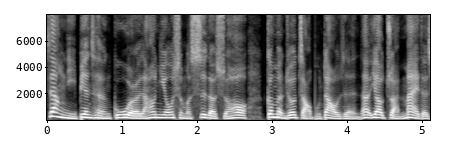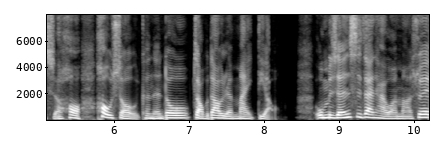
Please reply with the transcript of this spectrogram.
让你变成孤儿。然后你有什么事的时候，根本就找不到人。那要转卖的时候，后手可能都找不到人卖掉。我们人是在台湾嘛，所以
